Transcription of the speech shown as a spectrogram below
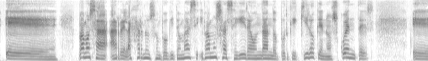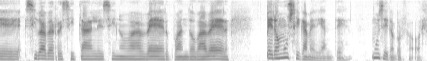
Eh, vamos a, a relajarnos un poquito más y vamos a seguir ahondando porque quiero que nos cuentes eh, si va a haber recitales, si no va a haber, cuándo va a haber, pero música mediante. Música, por favor.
